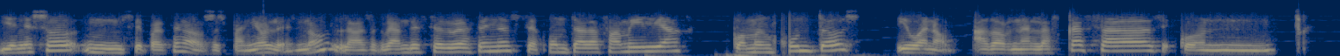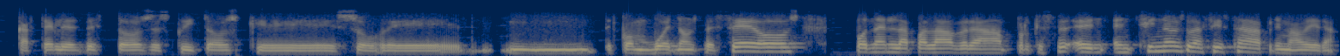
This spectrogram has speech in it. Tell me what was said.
y en eso mm, se parecen a los españoles, ¿no? Las grandes celebraciones se junta la familia, comen juntos y bueno, adornan las casas con carteles de estos escritos que sobre mm, con buenos deseos, ponen la palabra, porque en, chino es la fiesta de la primavera,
